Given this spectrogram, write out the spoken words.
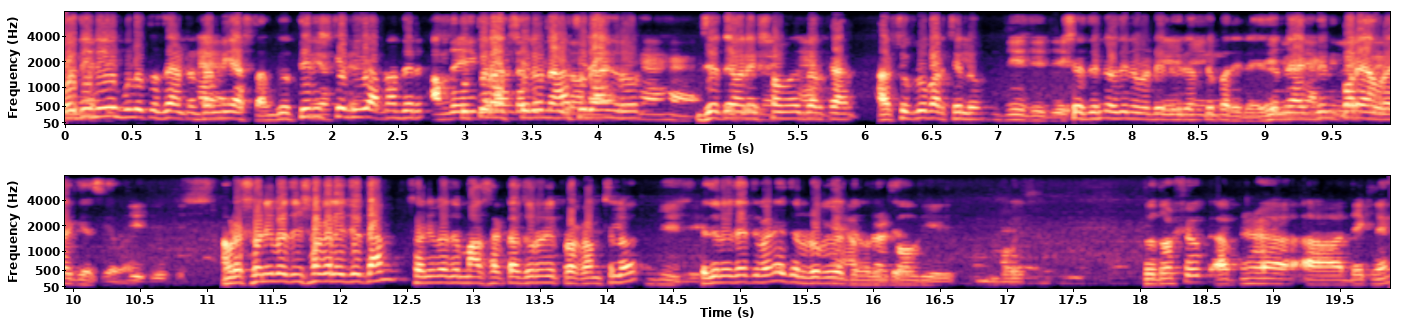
ওই দিনই মূলত হ্যাঁ। নিয়ে আসতাম কিন্তু কেবি আপনাদের উত্তরা ছিল না, চিরাং রোড। হ্যাঁ, হ্যাঁ। যেতে অনেক সময় হ্যাঁ, দরকার আর শুক্রবার ছিল জি জি জি সেদিন ওই দিন আমরা ডেলিভারি আনতে পারি না এই এই জন্য একদিন পরে আমরা। গিয়েছি আবার। আমরা শনিবার দিন সকালে যেতাম শনিবার দিন মাছ একটা জরুরি প্রোগ্রাম ছিল জি জি এই জন্য যেতে পারি এই জন্য রবিবার দিন কল দিয়ে বলেছেন। তো দর্শক আপনারা আহ, দেখলেন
